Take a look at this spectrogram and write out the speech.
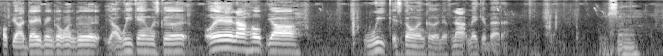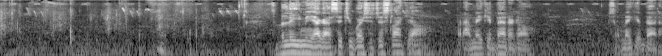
Hope y'all day been going good. Y'all weekend was good. And I hope y'all week is going good. And If not, make it better. I'm saying. Believe me, I got situations just like y'all. But I make it better though. So make it better.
